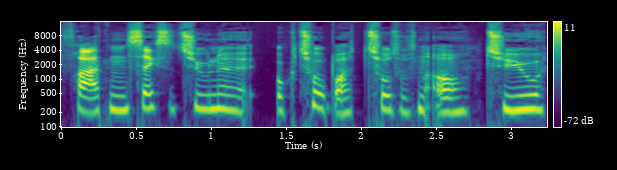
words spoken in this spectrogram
fra den 26. oktober 2020.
